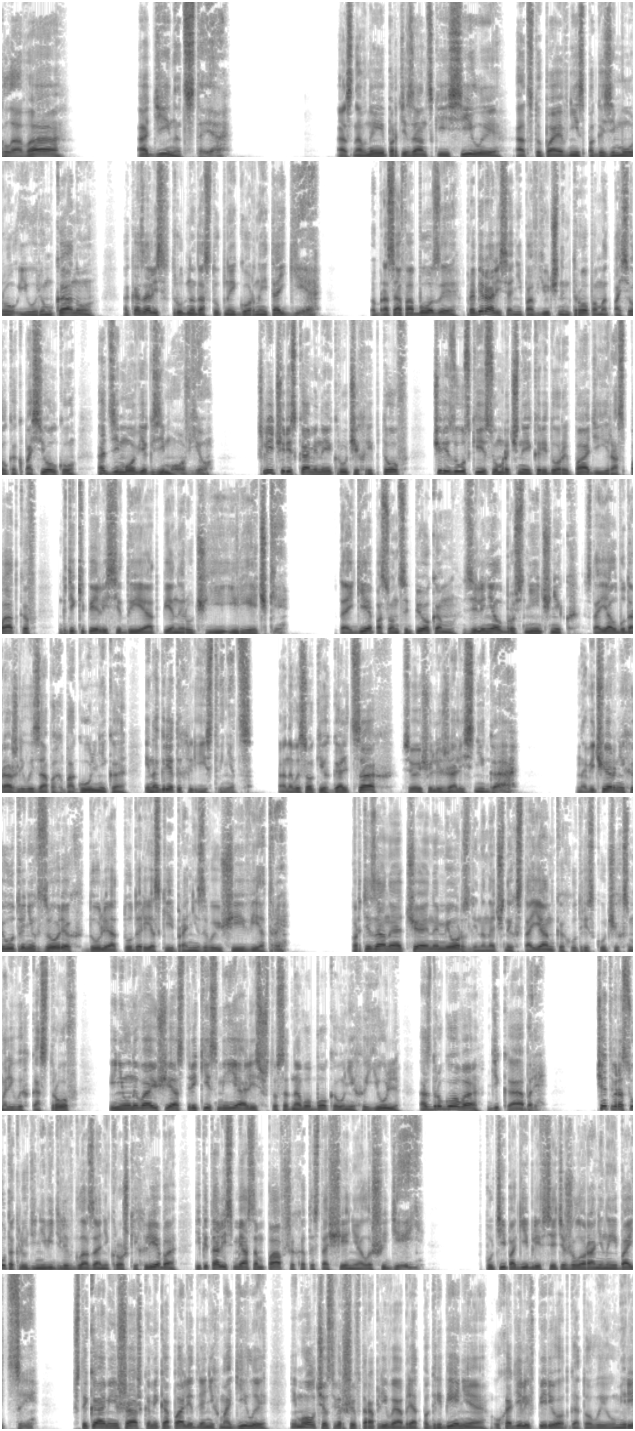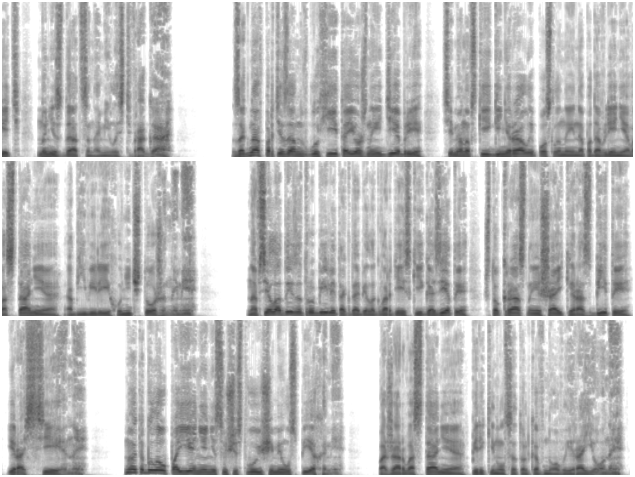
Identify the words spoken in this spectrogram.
Глава одиннадцатая Основные партизанские силы, отступая вниз по Газимуру и Урюмкану, оказались в труднодоступной горной тайге. Побросав обозы, пробирались они по вьючным тропам от поселка к поселку, от зимовья к зимовью. Шли через каменные кручи хребтов, через узкие сумрачные коридоры пади и распадков, где кипели седые от пены ручьи и речки — тайге по солнцепекам зеленел брусничник, стоял будоражливый запах багульника и нагретых лиственниц, а на высоких гольцах все еще лежали снега. На вечерних и утренних зорях дули оттуда резкие пронизывающие ветры. Партизаны отчаянно мерзли на ночных стоянках у трескучих смолевых костров, и неунывающие остряки смеялись, что с одного бока у них июль, а с другого — декабрь. Четверо суток люди не видели в глаза ни крошки хлеба и питались мясом павших от истощения лошадей. В пути погибли все тяжело раненые бойцы. Штыками и шашками копали для них могилы и, молча свершив торопливый обряд погребения, уходили вперед, готовые умереть, но не сдаться на милость врага. Загнав партизан в глухие таежные дебри, семеновские генералы, посланные на подавление восстания, объявили их уничтоженными — на все лады затрубили тогда белогвардейские газеты, что красные шайки разбиты и рассеяны. Но это было упоение несуществующими успехами. Пожар восстания перекинулся только в новые районы.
